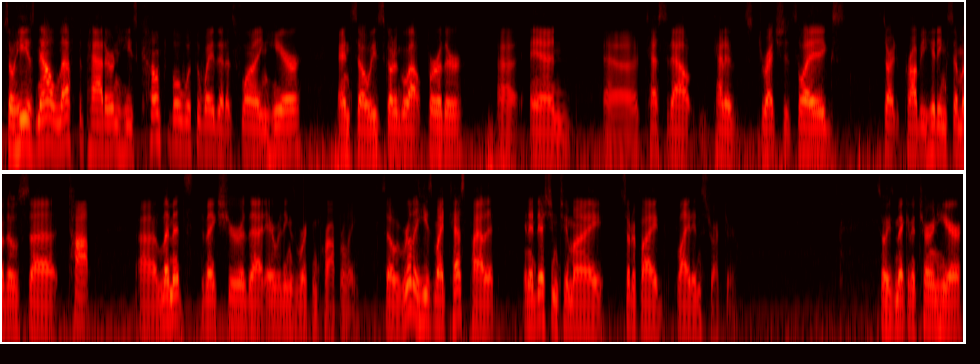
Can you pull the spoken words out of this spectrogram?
So he has now left the pattern. He's comfortable with the way that it's flying here. And so he's going to go out further uh, and uh, test it out, kind of stretch its legs, start probably hitting some of those uh, top uh, limits to make sure that everything is working properly. So really he's my test pilot in addition to my certified flight instructor. So he's making a turn here.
